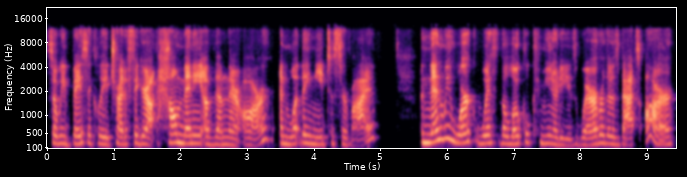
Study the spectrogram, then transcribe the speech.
so we basically try to figure out how many of them there are and what they need to survive. And then we work with the local communities, wherever those bats are,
